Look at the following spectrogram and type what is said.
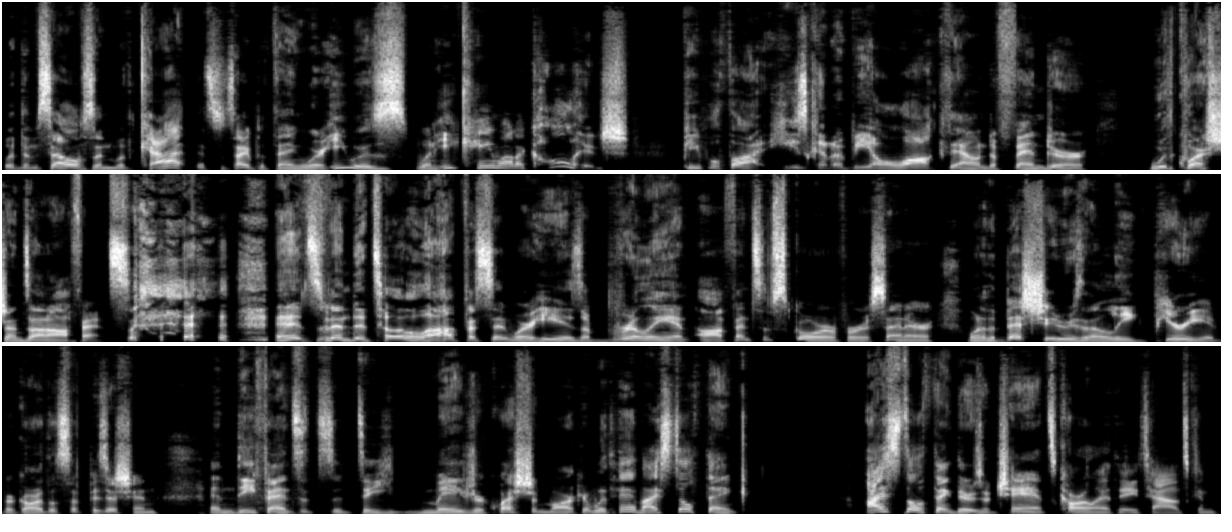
with themselves. And with Cat, it's the type of thing where he was when he came out of college, people thought he's going to be a lockdown defender with questions on offense. and it's been the total opposite, where he is a brilliant offensive scorer for a center, one of the best shooters in the league, period, regardless of position. And defense, it's, it's a major question mark. And with him, I still think, I still think there's a chance Karl-Anthony Towns can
